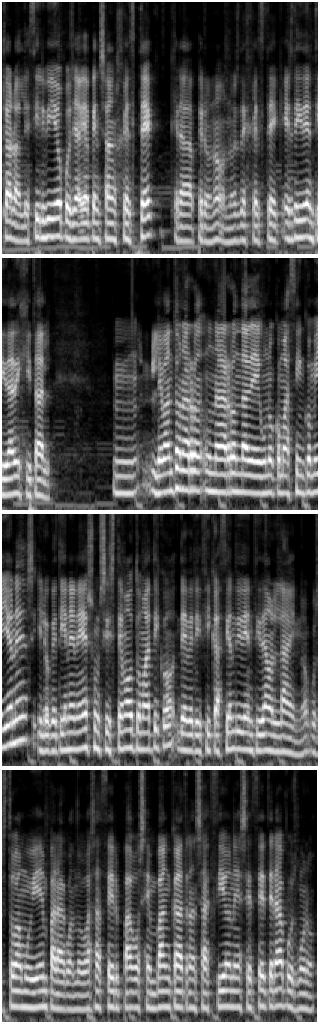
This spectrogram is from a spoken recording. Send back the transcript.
claro, al decir bio, pues ya había pensado en Health Tech, que era, pero no, no es de Health Tech, es de identidad digital. Mm, levanta una, ronda de 1,5 millones y lo que tienen es un sistema automático de verificación de identidad online, ¿no? Pues esto va muy bien para cuando vas a hacer pagos en banca, transacciones, etcétera, pues bueno,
